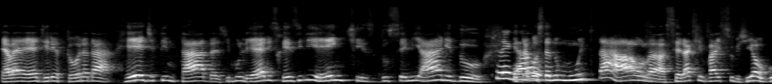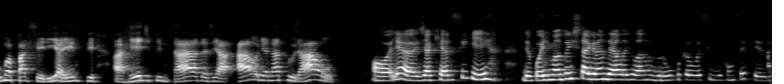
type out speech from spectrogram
ela é diretora da Rede Pintadas de Mulheres Resilientes do Semiárido. Que legal. E está gostando muito da aula. Será que vai surgir alguma parceria entre a Rede Pintadas e a Áurea Natural? Olha, já quero seguir. Depois manda o Instagram delas lá no grupo que eu vou seguir com certeza.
